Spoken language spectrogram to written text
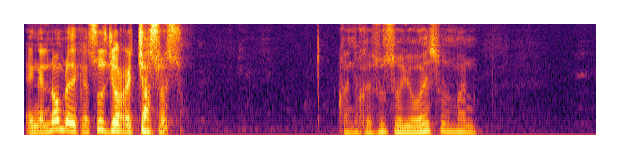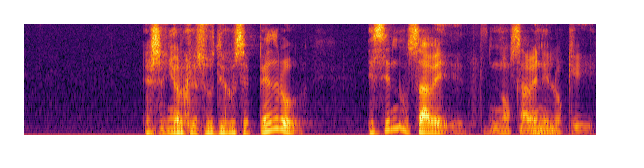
en el nombre de Jesús yo rechazo eso. Cuando Jesús oyó eso, hermano, el Señor Jesús dijo, ese Pedro, ese no sabe, no sabe ni lo que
